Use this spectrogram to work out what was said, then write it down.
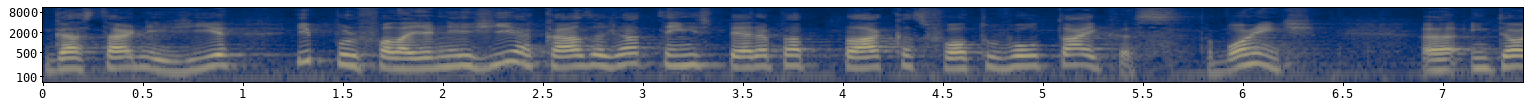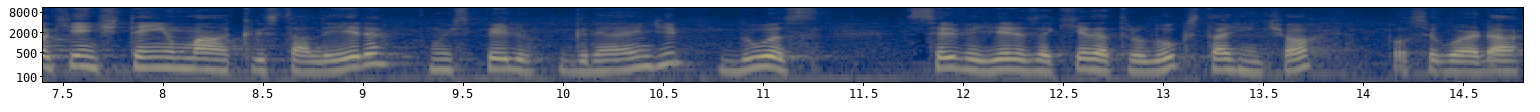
gastar energia. E por falar em energia, a casa já tem espera para placas fotovoltaicas, tá bom, gente? Uh, então aqui a gente tem uma cristaleira, um espelho grande, duas cervejeiras aqui Electrolux, tá, gente? Ó, para você guardar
